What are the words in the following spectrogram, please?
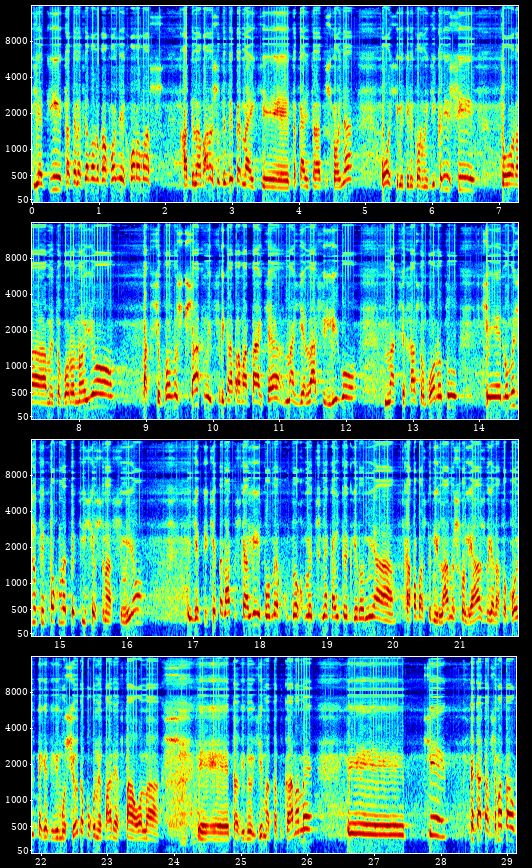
γιατί τα τελευταία 12 χρόνια η χώρα μας αντιλαμβάνεσαι ότι δεν περνάει και τα καλύτερα της χρόνια. Όχι με την οικονομική κρίση, τώρα με τον κορονοϊό. Εντάξει, ο κόσμος ψάχνει τις μικρά πραγματάκια, να γελάσει λίγο, να ξεχάσει τον πόνο του και νομίζω ότι το έχουμε πετύχει ως ένα σημείο γιατί και πελάτες καλοί που έχουμε έτσι μια καλύτερη επικοινωνία, καθόμαστε, μιλάμε, σχολιάζουμε για τα αυτοκόλλητα, για τη δημοσιότητα που έχουν πάρει αυτά όλα ε, τα δημιουργήματα που κάναμε. Ε, και κατά τα ψέματα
